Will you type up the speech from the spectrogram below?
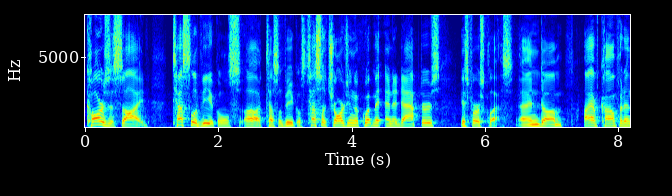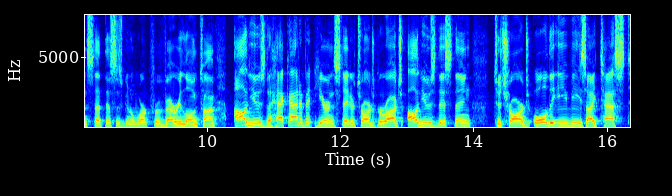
cars aside, Tesla vehicles, uh, Tesla vehicles, Tesla charging equipment and adapters is first class. And um, I have confidence that this is going to work for a very long time. I'll use the heck out of it here in State of Charge Garage. I'll use this thing to charge all the EVs I test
